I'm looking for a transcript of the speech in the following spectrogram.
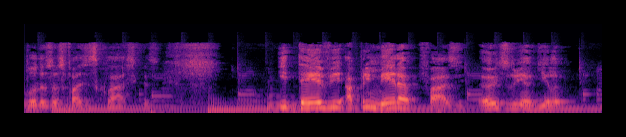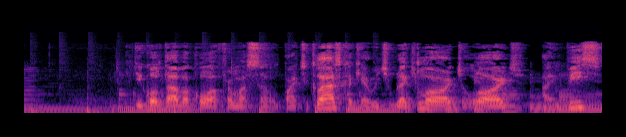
todas as fases clássicas. E teve a primeira fase, antes do Ian Gillan, que contava com a formação parte clássica, que é Rich Blackmore, John Lord, Iron Peace.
